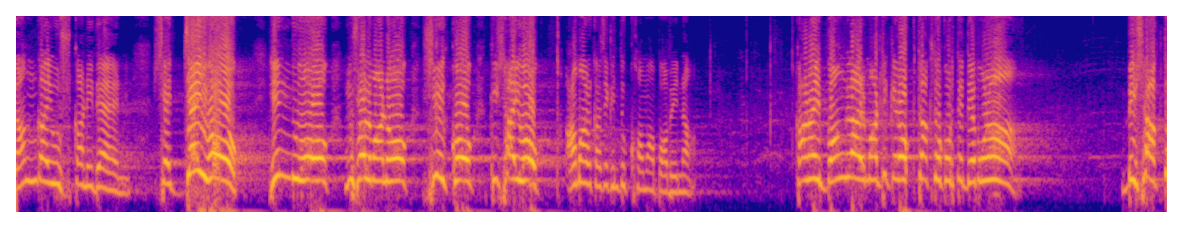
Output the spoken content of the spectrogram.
দাঙ্গায় উস্কানি দেন, সে যেই হোক, হিন্দু হোক, মুসলমান হোক, শিখ হোক, কিসাই হোক, আমার কাছে কিন্তু ক্ষমা পাবে না। কারণ আমি বাংলার মাটিকে রক্তাক্ত করতে দেব না। বিষাক্ত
